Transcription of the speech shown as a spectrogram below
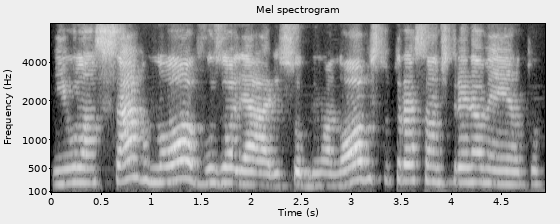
e o lançar novos olhares sobre uma nova estruturação de treinamento,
